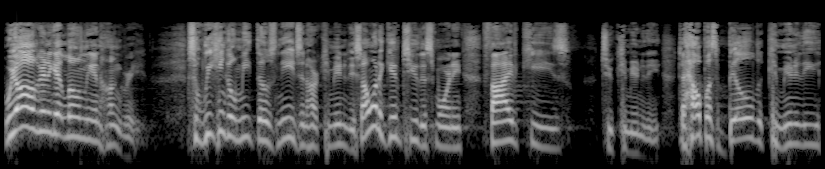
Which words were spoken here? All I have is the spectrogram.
We all are gonna get lonely and hungry. So we can go meet those needs in our community. So I wanna give to you this morning five keys to community to help us build community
